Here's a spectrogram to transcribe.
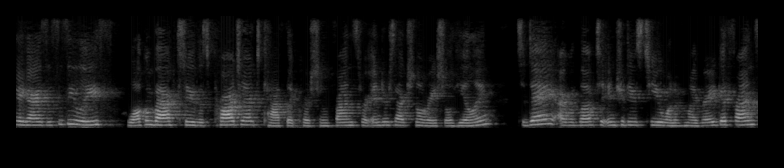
Hey guys, this is Elise. Welcome back to this project, Catholic Christian Friends for Intersectional Racial Healing. Today, I would love to introduce to you one of my very good friends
